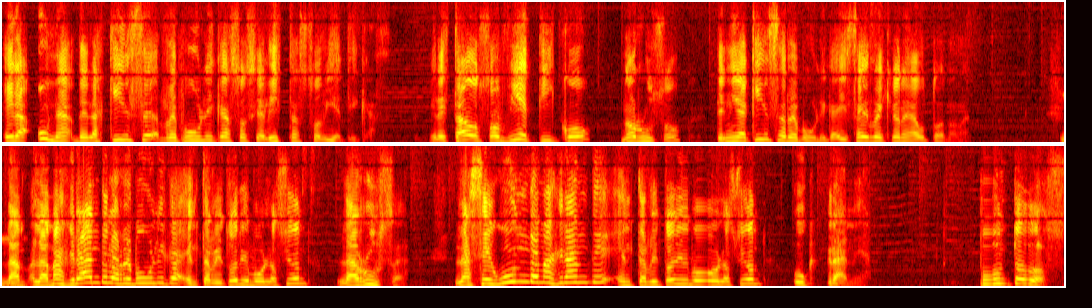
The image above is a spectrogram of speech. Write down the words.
era una de las 15 repúblicas socialistas soviéticas. El Estado soviético, no ruso, tenía 15 repúblicas y 6 regiones autónomas. La, la más grande de las repúblicas en territorio y población, la rusa la segunda más grande en territorio y población, Ucrania. Punto dos.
